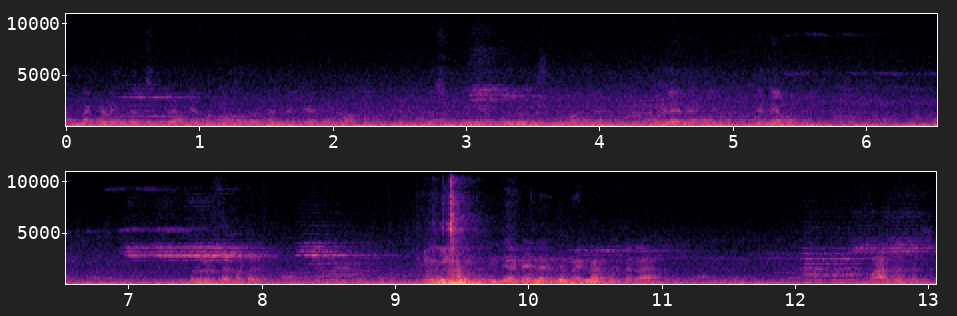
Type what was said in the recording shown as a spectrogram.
ನನ್ನ ಕಡೆಯಿಂದ ಚಿತ್ರಕ್ಕೆ ಮತ್ತು ಚಿತ್ರತಂಡಕ್ಕೆ ಎಲ್ಲರಿಗೂ ಒಳ್ಳೆಯದಾಗಲಿ. ಧನ್ಯವಾದ. ಇದೇ ಡೈಲಾಗ್ ಮಾರ್ಗದರ್ಶಿ.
